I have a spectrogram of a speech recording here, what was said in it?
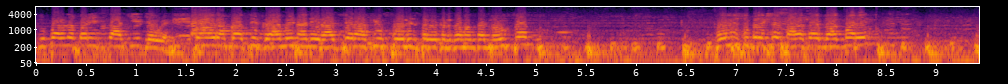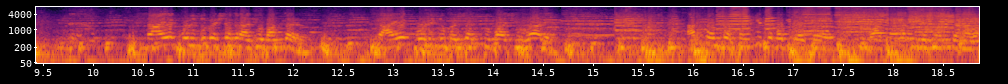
सुपर्ण परिषदाची जेवढे. शहर अमरावती ग्रामीण आणि राज्य राखीव पोलीस दल क्रमांक नऊशे पोलीस उपरीक्षक बाळासाहेब वाघमारे. सहाय्यक पोलीस उपरीक्षक राजू बांकर सहाय्यक पोलीस उपरीक्षक सुभाष शिवराडे अत्यंत संगीतबद्ध वातावरण निर्माण करणारा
